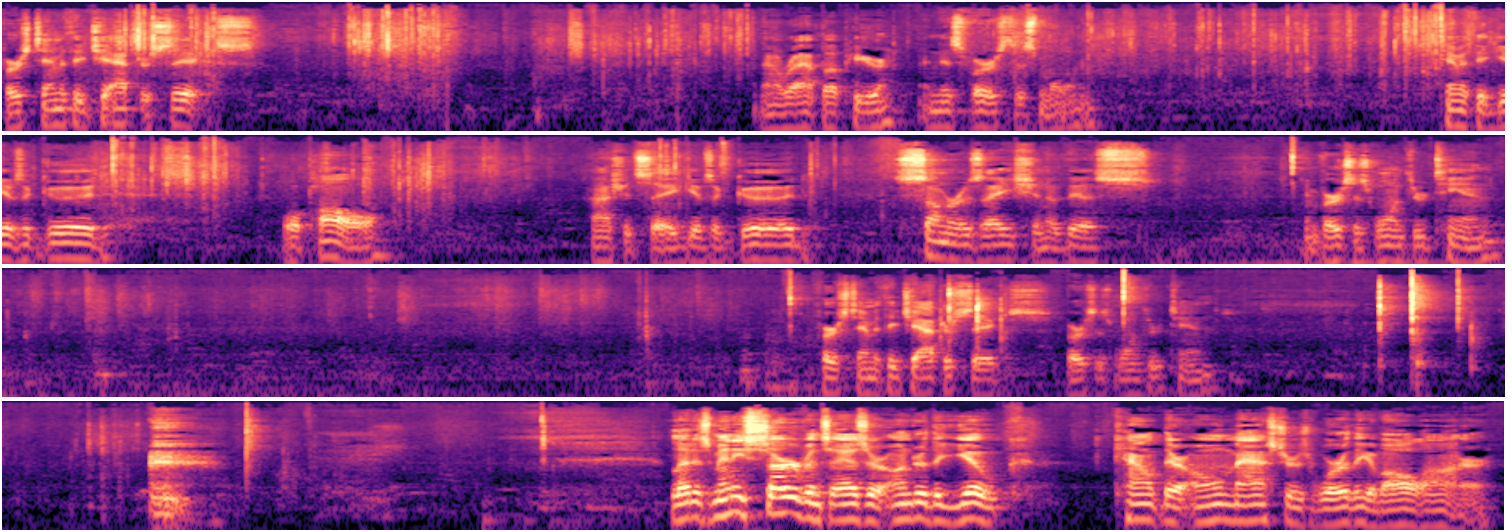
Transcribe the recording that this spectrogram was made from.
1 Timothy chapter 6. I'll wrap up here in this verse this morning. Timothy gives a good, well, Paul, I should say, gives a good summarization of this in verses 1 through 10. First Timothy chapter 6, verses 1 through 10. Let as many servants as are under the yoke count their own masters worthy of all honor,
